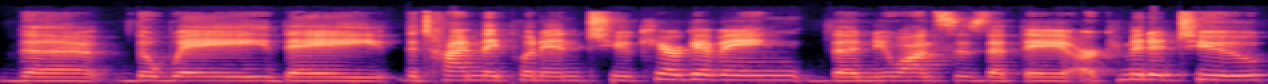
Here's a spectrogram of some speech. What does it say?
the the way they the time they put into caregiving the nuances that they are committed to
